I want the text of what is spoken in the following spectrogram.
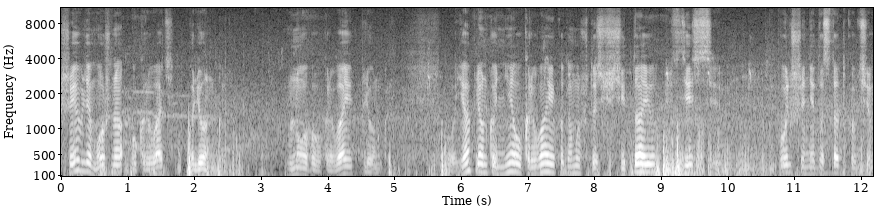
Дешевле можно укрывать пленкой. Много укрывают пленкой. Я пленку не укрываю, потому что считаю здесь больше недостатков, чем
